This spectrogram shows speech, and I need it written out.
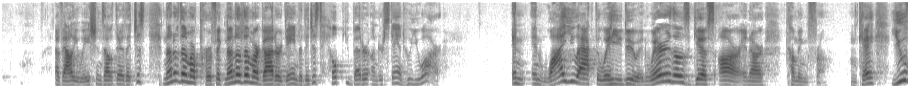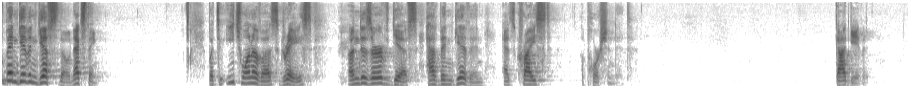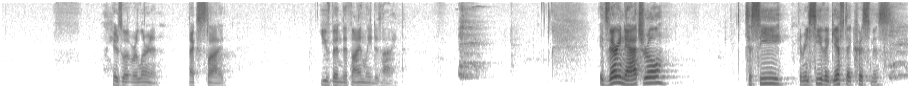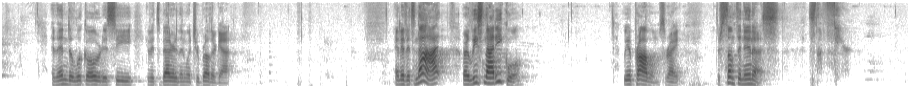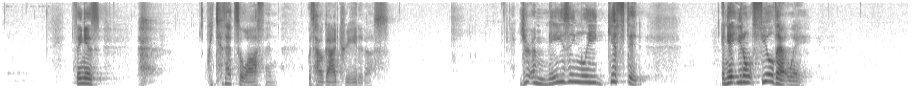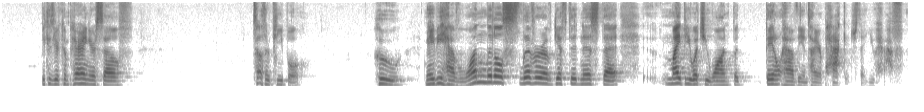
evaluations out there that just, none of them are perfect, none of them are God ordained, but they just help you better understand who you are and, and why you act the way you do and where those gifts are and are coming from. Okay? You've been given gifts, though. Next thing. But to each one of us, grace, undeserved gifts, have been given as Christ apportioned it. God gave it. Here's what we're learning. Next slide. You've been divinely designed. It's very natural to see and receive a gift at Christmas and then to look over to see if it's better than what your brother got. And if it's not, or at least not equal, we have problems, right? There's something in us. It's not fair. Thing is, we do that so often with how God created us. You're amazingly gifted, and yet you don't feel that way because you're comparing yourself to other people who maybe have one little sliver of giftedness that might be what you want, but they don't have the entire package that you have.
